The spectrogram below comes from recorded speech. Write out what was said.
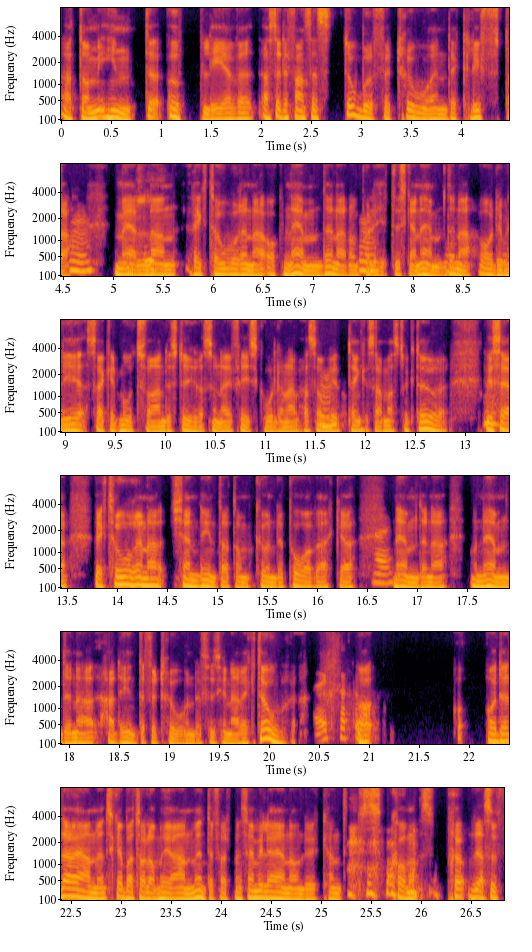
att de inte upplever, alltså det fanns en stor förtroendeklyfta mm. mellan rektorerna och nämnderna, de mm. politiska nämnderna. Mm. Och det blir mm. säkert motsvarande styrelserna i friskolorna, alltså om vi tänker samma strukturer. Det vill säga, rektorerna kände inte att de kunde påverka Nej. nämnderna och nämnderna hade inte förtroende för sina rektorer. Exakt. Och, och det där har jag använt, ska jag bara tala om hur jag använt det först, men sen vill jag gärna om du kan kom, alltså,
